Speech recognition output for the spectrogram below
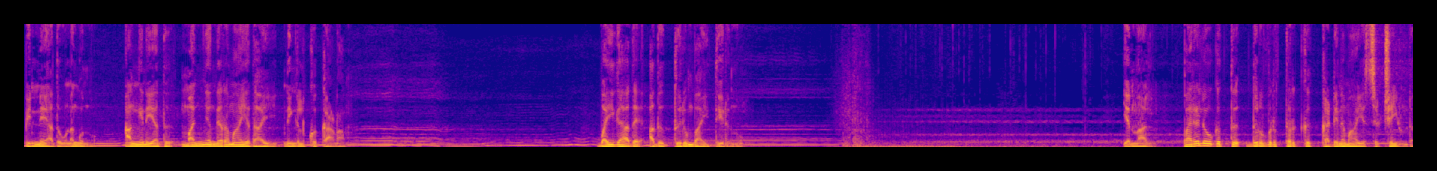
പിന്നെ അത് ഉണങ്ങുന്നു. അങ്ങനെ അത് മഞ്ഞ നിറമായതായി നിങ്ങൾക്ക് കാണാം. വൈകാതെ അത് തുരുമ്പായിത്തീരുന്നു. എന്നാൽ പരലോകത്ത് ദുർവൃത്തർക്ക് കഠിനമായ ശിക്ഷയുണ്ട്.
